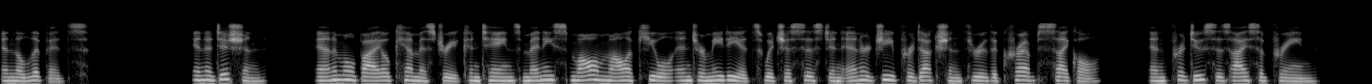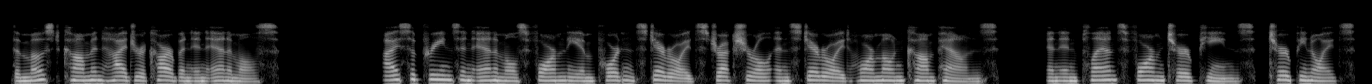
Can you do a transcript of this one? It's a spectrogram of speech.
and the lipids. In addition, Animal biochemistry contains many small molecule intermediates which assist in energy production through the Krebs cycle, and produces isoprene, the most common hydrocarbon in animals. Isoprenes in animals form the important steroid structural and steroid hormone compounds, and in plants form terpenes, terpenoids,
